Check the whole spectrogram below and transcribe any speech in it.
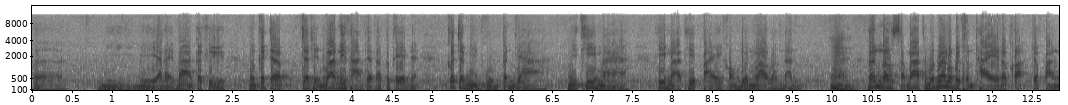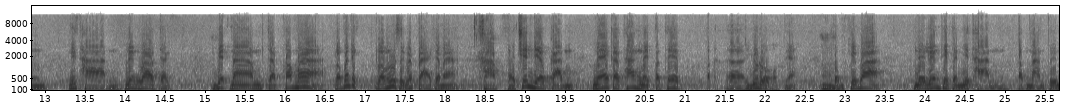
เอ่อมีมีอะไรบ้างก็คือ มันก็จะจะเห็นว่านิทานแต่ละประเทศเนี่ยก็จะมีภูมิปัญญา มีที่มาที่มาที่ไปของเรื่องเล่าเหล่านั้น อืมนั้นเราสามารถสมมติว่าเราเป็นคนไทยแล้วก็จะฟังนิทานเรื่องเล่าจากเวียดนามจากพม่าเราไม่ได้เราไม่รู้สึกไม่แปลกใช่ไหมครับเอ่อเช่นเดียวกันแม้กระทั่งในประเทศเอ่อยุโรปเนี่ยอืมผมคิดว่าในเรื่องที่เป็นนิทานตำนานพื้น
